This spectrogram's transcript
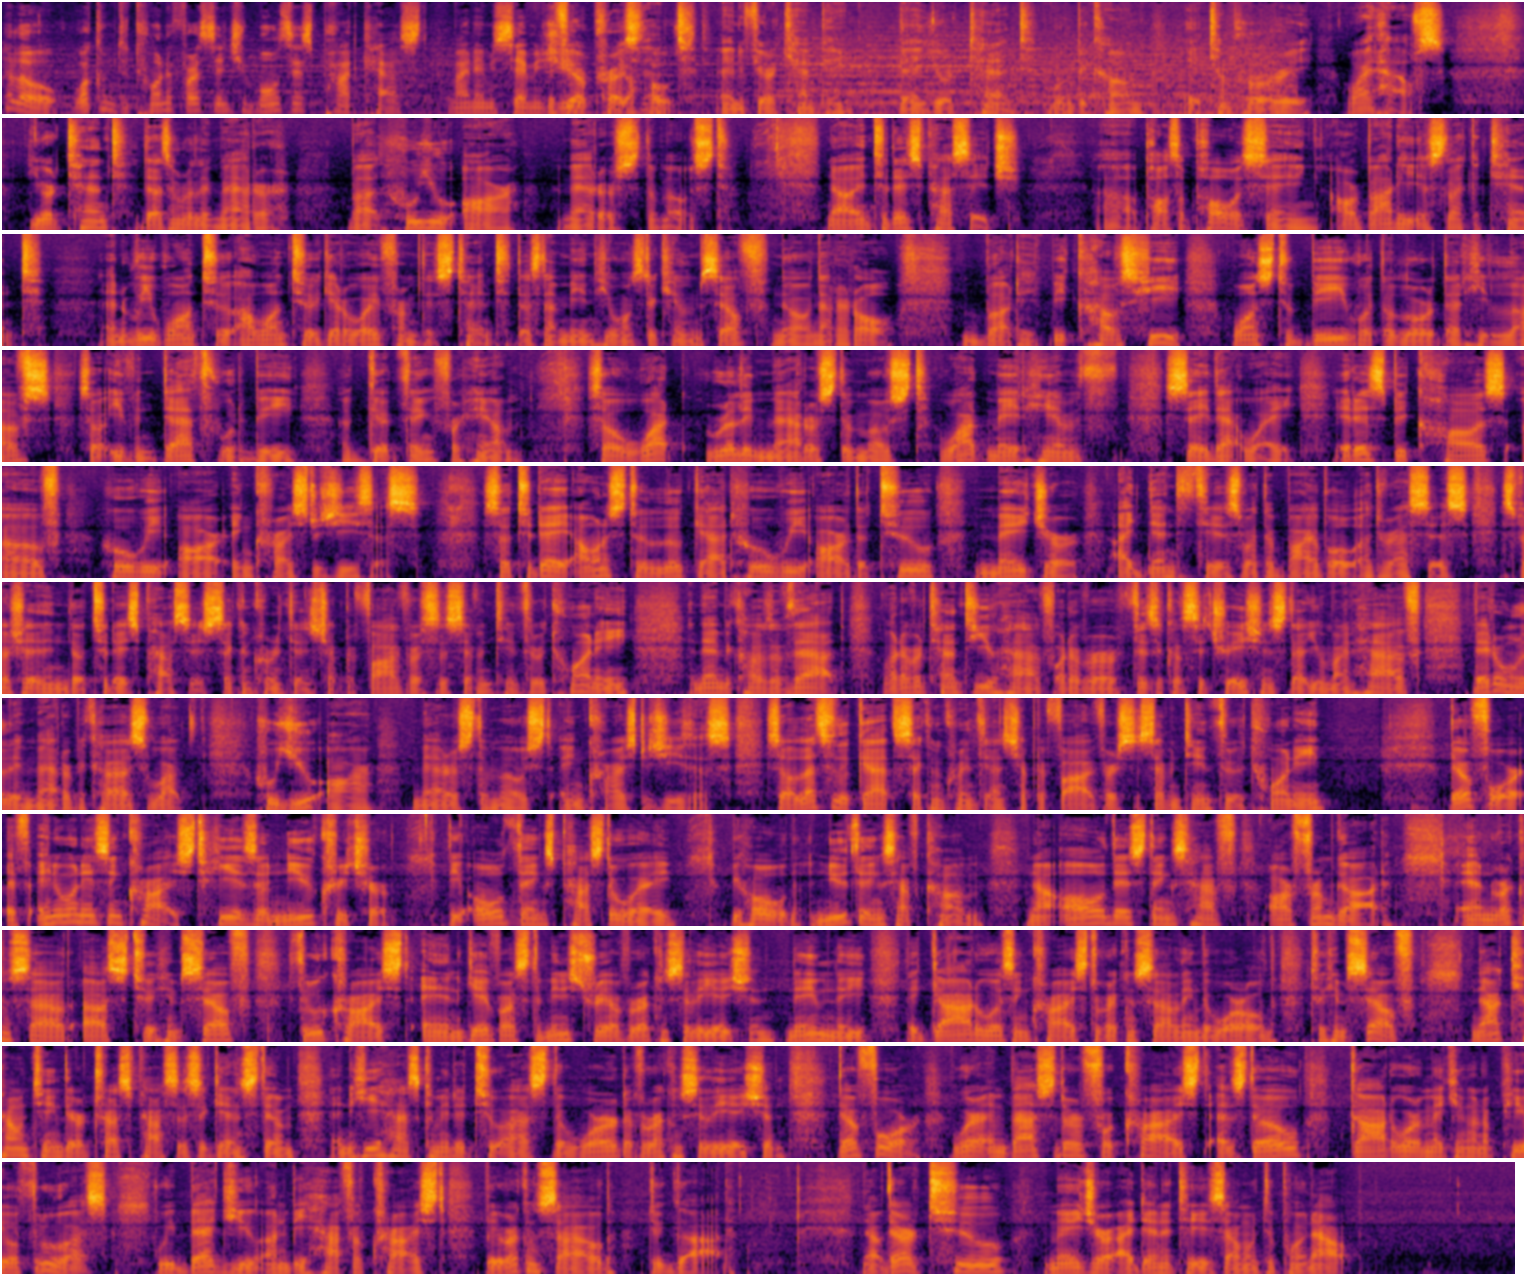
Hello, welcome to 21st Century Moses podcast. My name is Sammy If Ju, you're your president host. and if you're camping, then your tent will become a temporary White House. Your tent doesn't really matter, but who you are matters the most. Now, in today's passage, uh, Apostle Paul was saying, Our body is like a tent. And we want to, I want to get away from this tent. Does that mean he wants to kill himself? No, not at all. But because he wants to be with the Lord that he loves, so even death would be a good thing for him. So, what really matters the most? What made him th- say that way? It is because of who we are in Christ Jesus. So today I want us to look at who we are, the two major identities what the Bible addresses, especially in the today's passage, 2 Corinthians chapter 5 verses 17 through 20. And then because of that, whatever tent you have, whatever physical situations that you might have, they don't really matter because what who you are matters the most in Christ Jesus. So let's look at 2 Corinthians chapter 5 verses 17 through 20. Therefore, if anyone is in Christ, he is a new creature. The old things passed away; behold, new things have come. Now all these things have are from God, and reconciled us to himself through Christ, and gave us the ministry of reconciliation, namely, that God was in Christ reconciling the world to himself, not counting their trespasses against them, and he has committed to us the word of reconciliation. Therefore, we're ambassador for Christ, as though God were making an appeal through us. We beg you, on behalf of Christ, be reconciled to God. Now, there are two major identities I want to point out.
